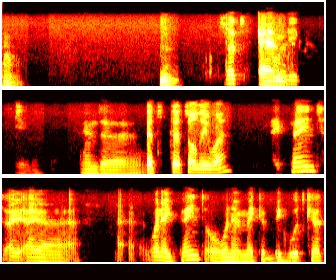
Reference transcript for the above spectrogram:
oh. hmm. not and only and uh, that's that's only one I paint I, I uh, uh, when I paint or when I make a big woodcut,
